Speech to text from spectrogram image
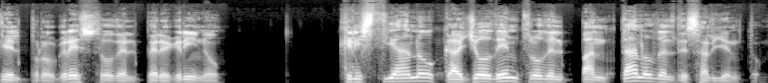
El progreso del peregrino, Cristiano cayó dentro del pantano del desaliento.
